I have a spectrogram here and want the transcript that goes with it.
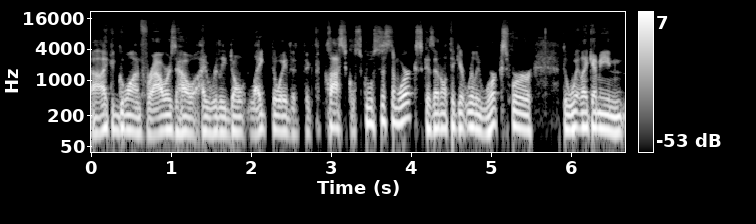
uh, I could go on for hours how I really don't like the way that the, the classical school system works because I don't think it really works for the way. Like I mean,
